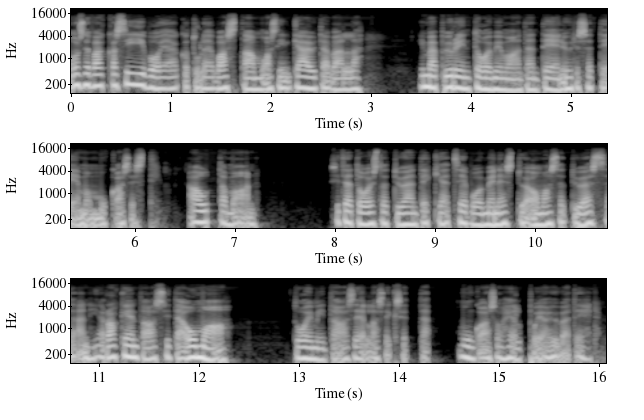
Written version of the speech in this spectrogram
on se vaikka siivooja, joka tulee vastaan mua siinä käytävällä, niin mä pyrin toimimaan tämän teen yhdessä teeman mukaisesti, auttamaan sitä toista työntekijää, että se voi menestyä omassa työssään ja rakentaa sitä omaa toimintaa sellaiseksi, että mun kanssa on helppo ja hyvä tehdä.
